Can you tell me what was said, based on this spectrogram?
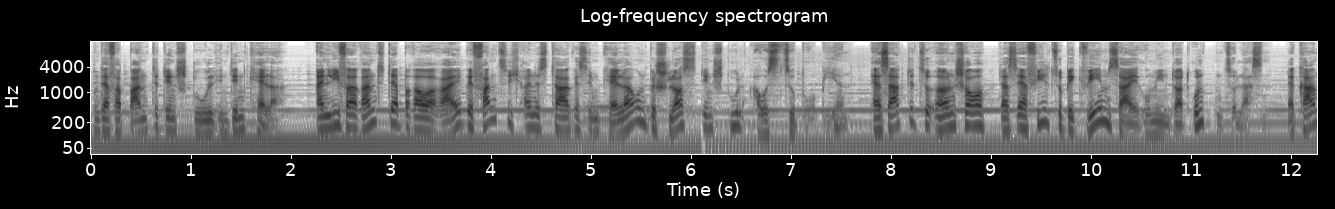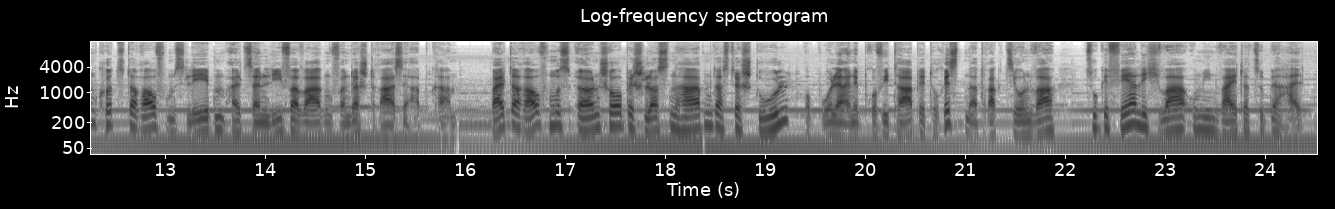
und er verbannte den Stuhl in den Keller. Ein Lieferant der Brauerei befand sich eines Tages im Keller und beschloss, den Stuhl auszuprobieren. Er sagte zu Earnshaw, dass er viel zu bequem sei, um ihn dort unten zu lassen. Er kam kurz darauf ums Leben, als sein Lieferwagen von der Straße abkam. Bald darauf muss Earnshaw beschlossen haben, dass der Stuhl, obwohl er eine profitable Touristenattraktion war, zu gefährlich war, um ihn weiter zu behalten.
